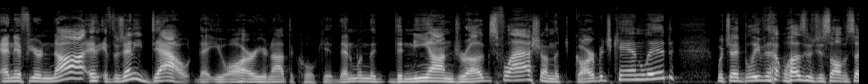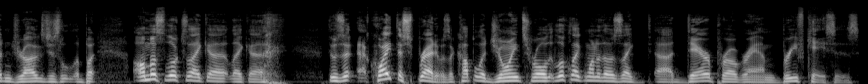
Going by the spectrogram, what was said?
And if you're not, if, if there's any doubt that you are or you're not the cool kid, then when the, the neon drugs flash on the garbage can lid, which I believe that was, it was just all of a sudden drugs just, but almost looked like a, like a, there was a, quite the spread. It was a couple of joints rolled. It looked like one of those like uh, Dare program briefcases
